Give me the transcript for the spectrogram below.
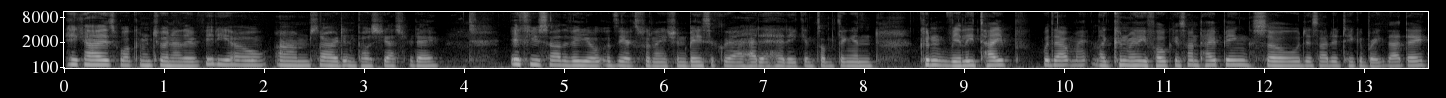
Hey guys, welcome to another video. Um, sorry I didn't post yesterday. If you saw the video with the explanation, basically I had a headache and something and couldn't really type without my, like, couldn't really focus on typing, so decided to take a break that day.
